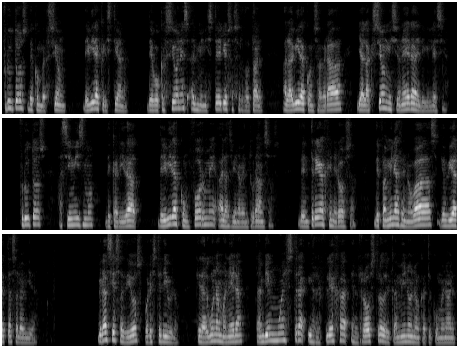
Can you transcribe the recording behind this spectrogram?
Frutos de conversión, de vida cristiana, de vocaciones al ministerio sacerdotal, a la vida consagrada y a la acción misionera de la Iglesia. Frutos, asimismo, de caridad, de vida conforme a las bienaventuranzas, de entrega generosa, de familias renovadas y abiertas a la vida. Gracias a Dios por este libro, que de alguna manera también muestra y refleja el rostro del camino neocatecumenal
